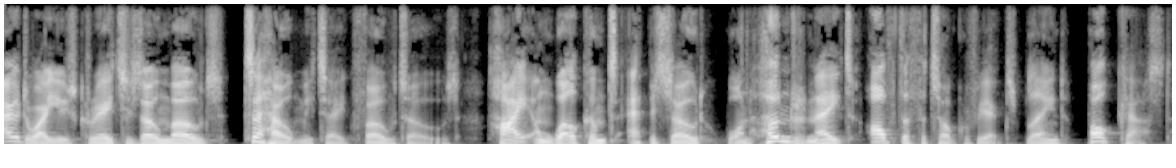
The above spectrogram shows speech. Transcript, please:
How do I use Creative Zone modes to help me take photos? Hi, and welcome to episode 108 of the Photography Explained podcast.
